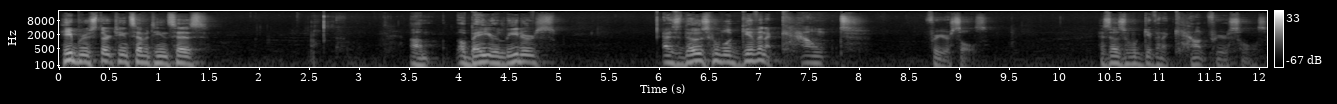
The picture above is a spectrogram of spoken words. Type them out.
Hebrews 13 17 says, um, Obey your leaders as those who will give an account for your souls. As those who will give an account for your souls.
